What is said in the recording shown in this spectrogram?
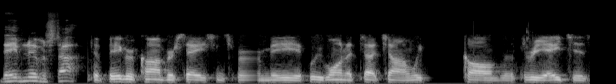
they've never stopped. The bigger conversations for me, if we want to touch on, we call them the three H's.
